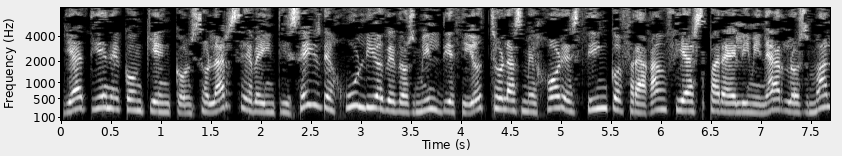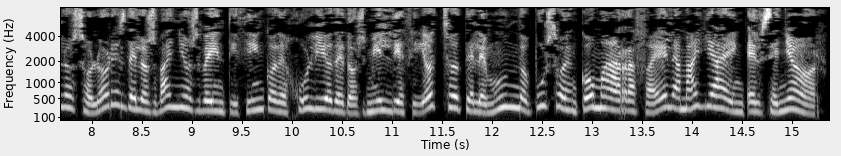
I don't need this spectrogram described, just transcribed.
Ya tiene con quien consolarse 26 de julio de 2018 las mejores 5 fragancias para eliminar los malos olores de los baños 25 de julio de 2018 Telemundo puso en coma a Rafael Amaya en El Señor.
